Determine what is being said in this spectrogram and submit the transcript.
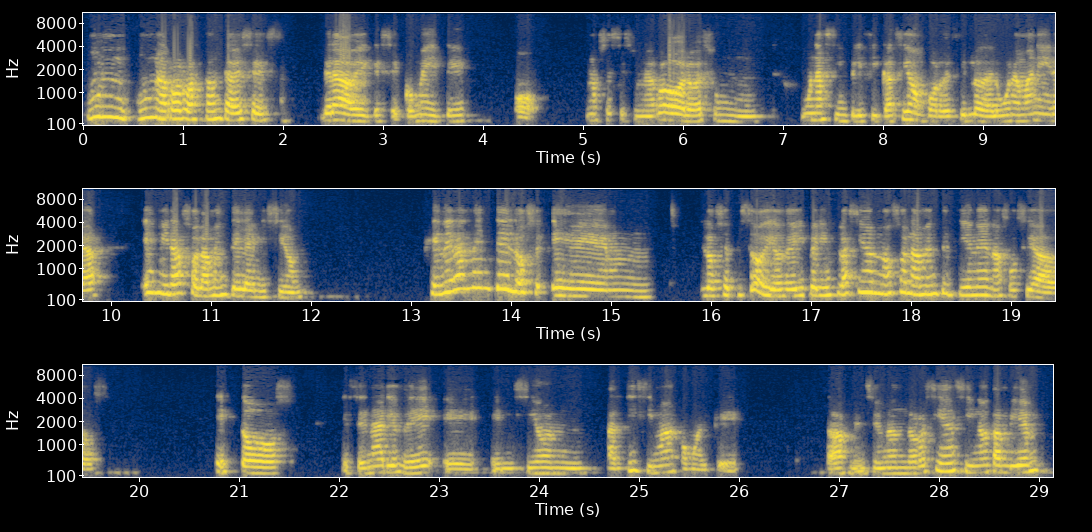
un, un error bastante a veces grave que se comete, o no sé si es un error o es una simplificación, por decirlo de alguna manera, es mirar solamente la emisión. Generalmente los, em, los episodios de hiperinflación no solamente tienen asociados estos escenarios de eh, emisión altísima, como el que estabas mencionando recién, sino también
